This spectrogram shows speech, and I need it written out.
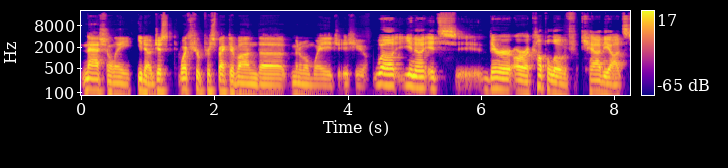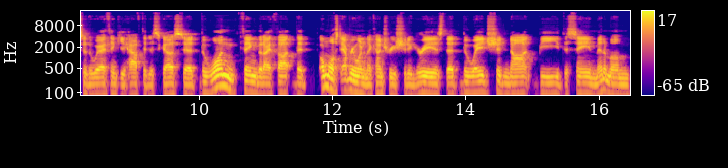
nationally. You know, just what's your perspective on the minimum wage issue? Well, you know, it's there are a couple of caveats to the way I think you have to discuss it. The one thing that I thought that almost everyone in the country should agree is that the wage should not be the same minimum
